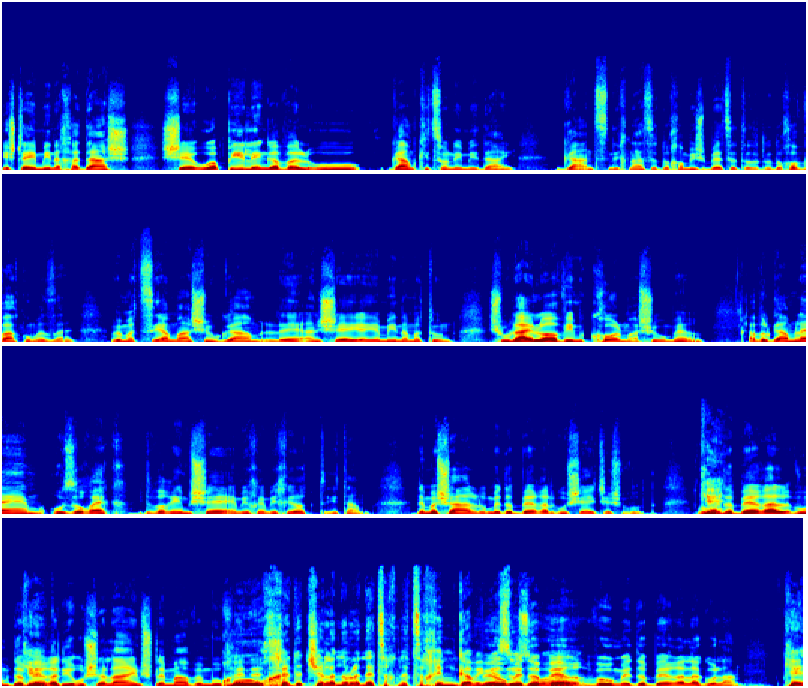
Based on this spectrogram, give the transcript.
יש את הימין החדש, שהוא אפילינג, אבל הוא גם קיצוני מדי. גנץ נכנס לתוך המשבצת הזאת, לתוך הוואקום הזה, ומציע משהו גם לאנשי הימין המתון, שאולי לא אוהבים כל מה שהוא אומר, אבל גם להם הוא זורק דברים שהם יכולים לחיות איתם. למשל, הוא מדבר על גושי התיישבות, והוא כן. מדבר על, והוא מדבר כן. על ירושלים שלמה ומאוחדת, מאוחדת שלנו לנצח נצחים גם אם והוא יזוזו. מדבר, והוא מדבר על הגולן. כן.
